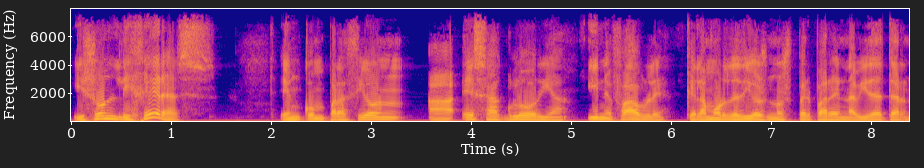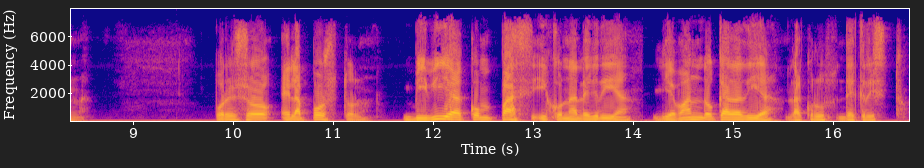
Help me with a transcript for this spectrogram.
y son ligeras en comparación a esa gloria inefable que el amor de Dios nos prepara en la vida eterna. Por eso el apóstol vivía con paz y con alegría, llevando cada día la cruz de Cristo.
